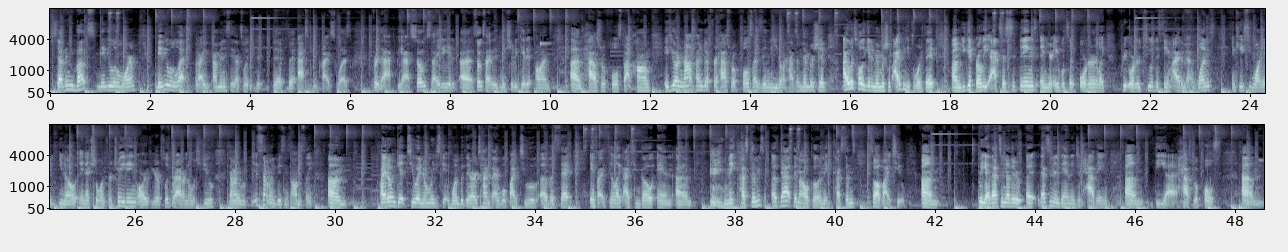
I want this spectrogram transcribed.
70 bucks, maybe a little more, maybe a little less, but I, I'm gonna say that's what the, the, the asking price was for that. But yeah, so excited, uh, so excited. Make sure to get it on um, HasbroPulse.com. If you are not signed up for Hasbro Pulse, as in you don't have a membership, I would totally get a membership. I think it's worth it. Um, you get early access to things, and you're able to order like pre-order two of the same item at once in case you wanted, you know, an extra one for trading, or if you're a flipper, I don't know what you do. Now, it's not my business, honestly. Um, I don't get two. I normally just get one, but there are times I will buy two of, of a set if I feel like I can go and um, make customs of that. Then I'll go and make customs, so I'll buy two. Um, but yeah, that's another. Uh, that's an advantage of having um, the uh, Hasbro Pulse um,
